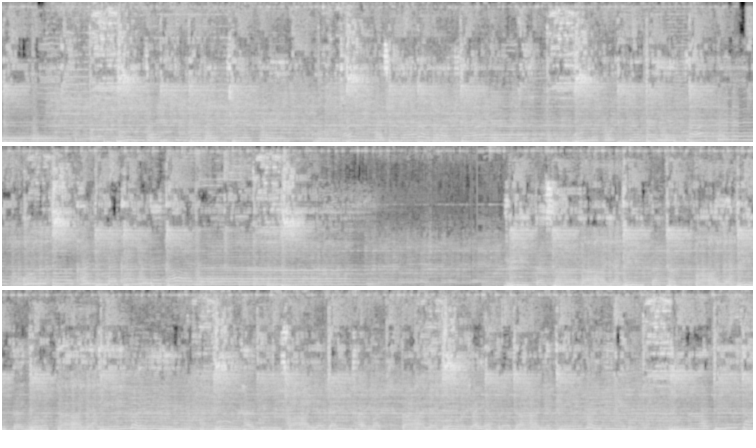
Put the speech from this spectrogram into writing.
गुरुधर्मसदाराध्याय गुरुपुत्रपरित्रात्रे गुरुपाखण्डखण्डकाय गीतसाराय गीततत्त्वाय गीतगोत्राय धीमहि गूढदीपाय गन्धमत्ताय गोजयप्रदाय धीमहि गुणातीताय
